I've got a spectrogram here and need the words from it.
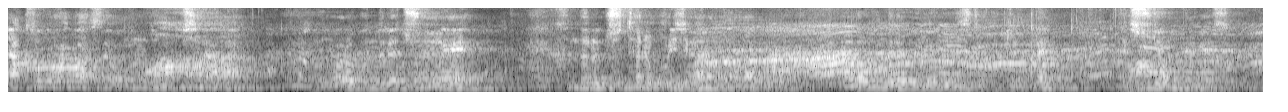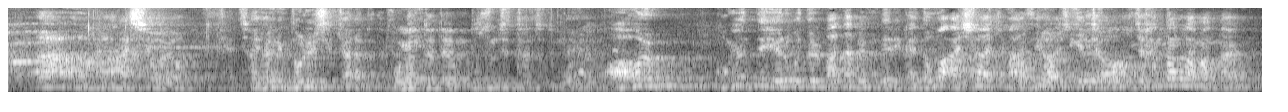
약속을 하고 왔어요. 오늘도 혹시나 예, 여러분들의 춤에 예, 흔드는 추태를 부리지 말아달라고 여러분들의 의견이 있었기 때문에 예, 수정하겠습니다. 아 아쉬워요. 자, 형님 돌리실 줄 알았거든요. 공연 때 되면 무슨 짓 할지도 몰라요. 어우 때 여러분들 만나 뵙면 되니까 너무 아쉬워하지 마세요. 아시겠죠? 이제 한 달 남았나요?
